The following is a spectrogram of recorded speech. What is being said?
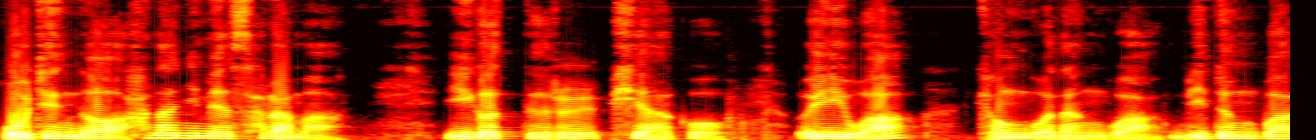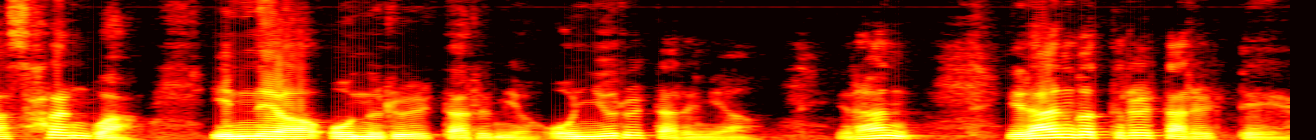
오직 너 하나님의 사람아 이것들을 피하고 의와 경건함과 믿음과 사랑과 인내와 온유를 따르며 온유를 따르며 이러한 이러한 것들을 따를 때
